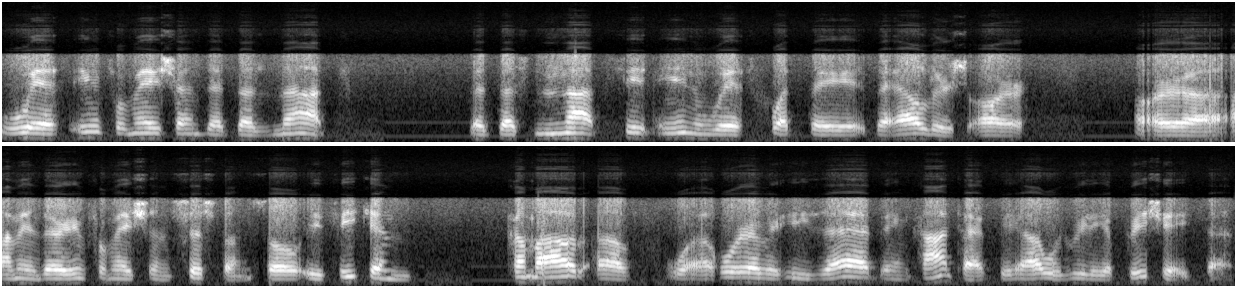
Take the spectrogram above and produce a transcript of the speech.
with information that does not that does not fit in with what the the elders are are uh, I mean their information system. So if he can come out of wherever he's at and contact me, I would really appreciate that.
